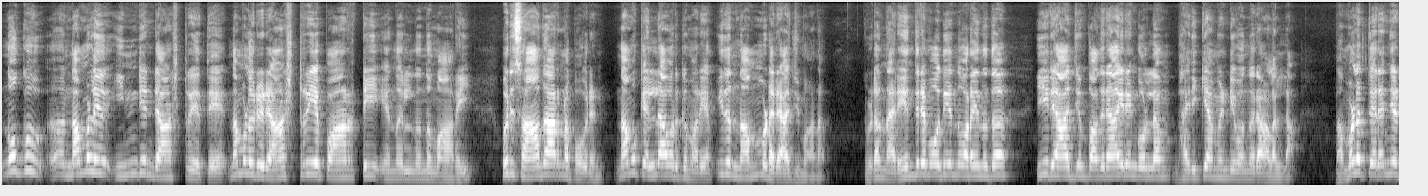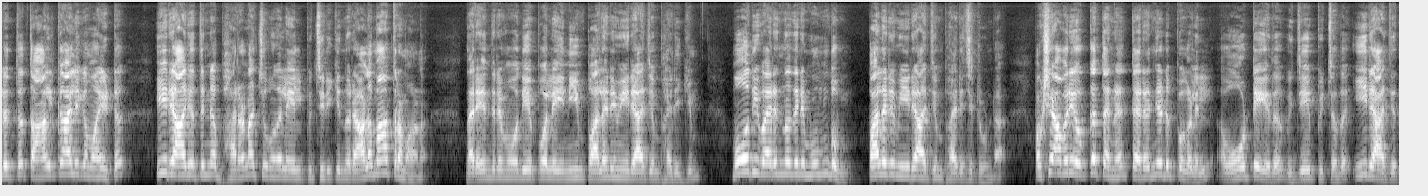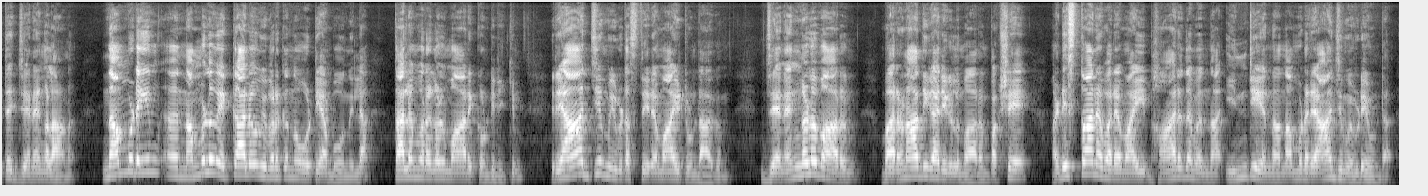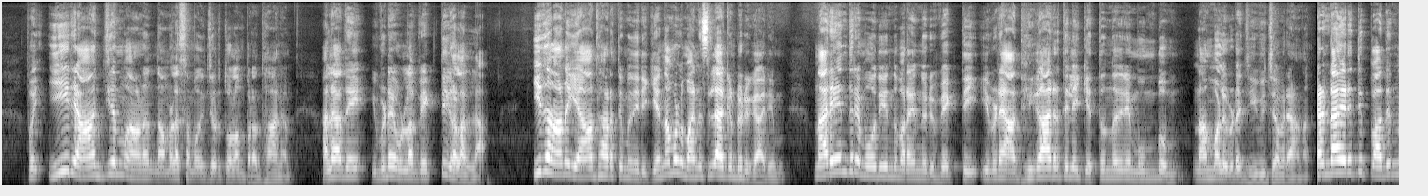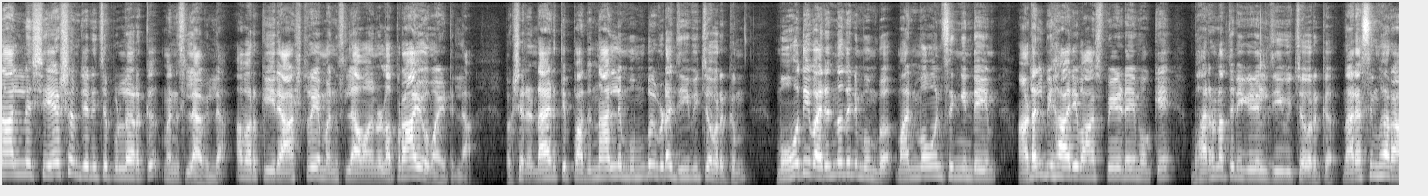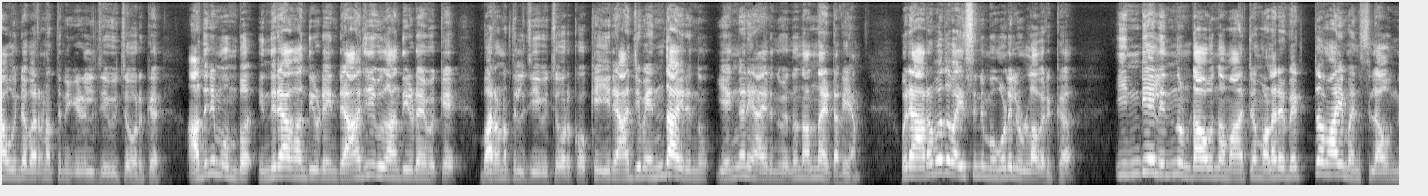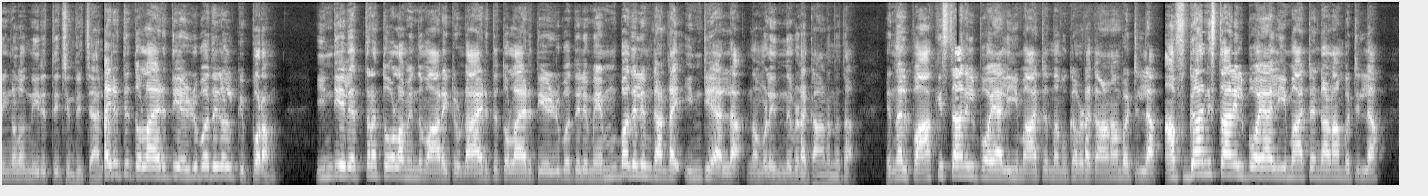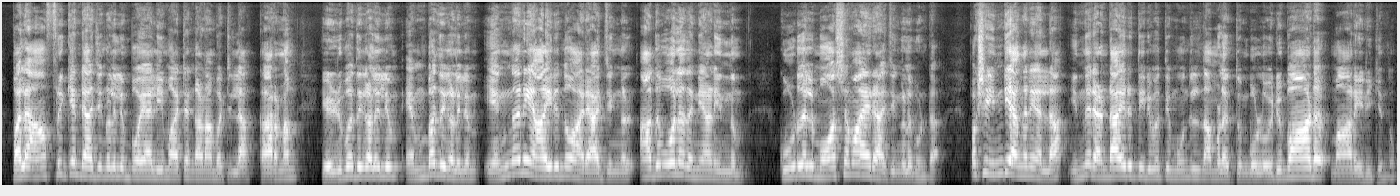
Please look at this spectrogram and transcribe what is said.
നോക്കൂ നമ്മൾ ഇന്ത്യൻ രാഷ്ട്രീയത്തെ നമ്മളൊരു രാഷ്ട്രീയ പാർട്ടി എന്നതിൽ നിന്ന് മാറി ഒരു സാധാരണ പൗരൻ നമുക്ക് എല്ലാവർക്കും അറിയാം ഇത് നമ്മുടെ രാജ്യമാണ്. ഇവിടെ നരേന്ദ്രമോദി എന്ന് പറയുന്നത് ഈ രാജ്യം പതിനായിരം കൊല്ലം ഭരിക്കാൻ വേണ്ടി വന്ന ഒരാളല്ല. നമ്മൾ തിരഞ്ഞെടുത്ത് താൽക്കാലികമായിട്ട് ഈ രാജ്യത്തിന്റെ ഭരണ ചുമതല ഏൽപ്പിച്ചിരിക്കുന്ന ഒരാൾ മാത്രമാണ്. നരേന്ദ്രമോദിയെ പോലെ ഇനിയും പലരും ഈ രാജ്യം ഭരിക്കും. മോദി വരുന്നതിന് മുമ്പും പലരും ഈ രാജ്യം ഭരിച്ചിട്ടുണ്ട്. പക്ഷെ അവരെയൊക്കെ തന്നെ തെരഞ്ഞെടുപ്പുകളിൽ വോട്ട് ചെയ്ത് വിജയിപ്പിച്ചത് ഈ രാജ്യത്തെ ജനങ്ങളാണ്. നമ്മുടെയും നമ്മളും എക്കാലവും ഇവർക്കൊന്നും വോട്ട് ചെയ്യാൻ പോകുന്നില്ല. തലമുറകൾ മാറിക്കൊണ്ടിരിക്കും. രാജ്യം ഇവിടെ സ്ഥിരമായിട്ടുണ്ടാകും. ജനങ്ങൾ മാറും ഭരണാധികാരികൾ മാറും. പക്ഷേ അടിസ്ഥാനപരമായി ഭാരതം എന്ന ഇന്ത്യ എന്ന നമ്മുടെ രാജ്യം ഇവിടെയുണ്ട്. അപ്പോൾ ഈ രാജ്യമാണ് നമ്മളെ സംബന്ധിച്ചിടത്തോളം പ്രധാനം. അല്ലാതെ ഇവിടെയുള്ള വ്യക്തികളല്ല. ഇതാണ് യാഥാർത്ഥ്യമെന്നിരിക്കെ നമ്മൾ മനസ്സിലാക്കേണ്ട ഒരു കാര്യം. നരേന്ദ്രമോദി എന്ന് പറയുന്ന ഒരു വ്യക്തി ഇവിടെ അധികാരത്തിലേക്ക് എത്തുന്നതിന് മുമ്പും നമ്മൾ ഇവിടെ ജീവിച്ചവരാണ്. രണ്ടായിരത്തി പതിനാലിന് ശേഷം ജനിച്ച പിള്ളേർക്ക് മനസ്സിലാവില്ല. അവർക്ക് ഈ രാഷ്ട്രീയം മനസ്സിലാവാനുള്ള പ്രായവുമായിട്ടില്ല. പക്ഷെ രണ്ടായിരത്തി പതിനാലിന് മുമ്പ് ഇവിടെ ജീവിച്ചവർക്കും മോദി വരുന്നതിന് മുമ്പ് മൻമോഹൻ സിംഗിന്റെയും അടൽ ബിഹാരി വാജ്പേയിയുടെയും ഒക്കെ ഭരണത്തിന് കീഴിൽ ജീവിച്ചവർക്ക് നരസിംഹറാവുവിന്റെ ഭരണത്തിന് കീഴിൽ ജീവിച്ചവർക്ക് അതിനു മുമ്പ് ഇന്ദിരാഗാന്ധിയുടെയും രാജീവ് ഗാന്ധിയുടെയും ഒക്കെ ഭരണത്തിൽ ജീവിച്ചവർക്കൊക്കെ ഈ രാജ്യം എന്തായിരുന്നു എങ്ങനെയായിരുന്നു എന്ന് നന്നായിട്ടറിയാം. ഒരു അറുപത് വയസ്സിന് മുകളിലുള്ളവർക്ക് ഇന്ത്യയിൽ ഇന്നുണ്ടാവുന്ന മാറ്റം വളരെ വ്യക്തമായി മനസ്സിലാവും. നിങ്ങളൊന്ന് ഇരുത്തി ചിന്തിച്ചാൽ ആയിരത്തി തൊള്ളായിരത്തി എഴുപതുകൾക്കിപ്പുറം ഇന്ത്യയിൽ എത്രത്തോളം ഇന്ന് മാറിയിട്ടുണ്ട്? ആയിരത്തി തൊള്ളായിരത്തി എഴുപതിലും എൺപതിലും കണ്ട ഇന്ത്യയല്ല നമ്മൾ ഇന്നിവിടെ കാണുന്നത്. എന്നാൽ പാകിസ്ഥാനിൽ പോയാൽ ഈ മാറ്റം നമുക്ക് അവിടെ കാണാൻ പറ്റില്ല. അഫ്ഗാനിസ്ഥാനിൽ പോയാൽ ഈ മാറ്റം കാണാൻ പറ്റില്ല. പല ആഫ്രിക്കൻ രാജ്യങ്ങളിലും പോയാൽ ഈ മാറ്റം കാണാൻ പറ്റില്ല. കാരണം എഴുപതുകളിലും എൺപതുകളിലും എങ്ങനെയായിരുന്നു ആ രാജ്യങ്ങൾ? അതുപോലെ തന്നെയാണ് ഇന്നും. കൂടുതൽ മോശമായ രാജ്യങ്ങളുമുണ്ട്. പക്ഷേ ഇന്ത്യ അങ്ങനെയല്ല. ഇന്ന് രണ്ടായിരത്തി ഇരുപത്തി മൂന്നിൽ നമ്മൾ എത്തുമ്പോൾ ഒരുപാട് മാറിയിരിക്കുന്നു.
